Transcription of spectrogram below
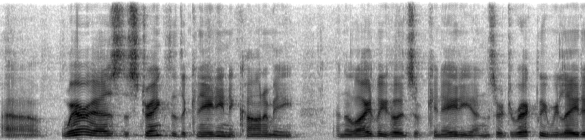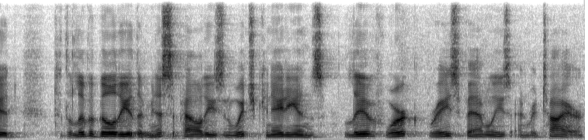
Uh, Whereas the strength of the Canadian economy and the livelihoods of Canadians are directly related to the livability of the municipalities in which Canadians live, work, raise families, and retire.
